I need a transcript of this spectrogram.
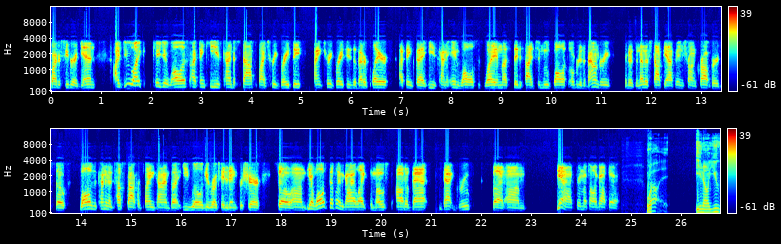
wide receiver again. I do like KJ Wallace. I think he's kind of stopped by TaRiq Bracy. I think TaRiq is a better player. I think that he's kind of in Wallace's way unless they decide to move Wallace over to the boundary. Or there's another stopgap in Shaun Crawford. So Wallace is kind of in a tough spot for playing time, but he will get rotated in for sure. So um, yeah, Wallace definitely the guy I like the most out of that that group. But um, yeah, that's pretty much all I got there. Well, you know, you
